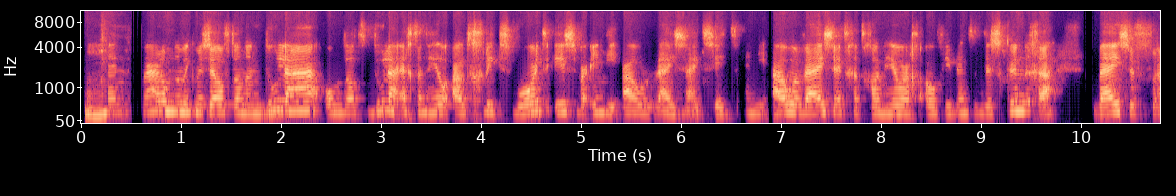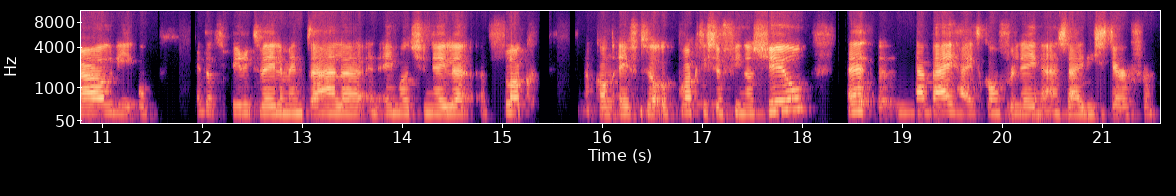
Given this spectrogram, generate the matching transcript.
Mhm. En waarom noem ik mezelf dan een doula? Omdat doula echt een heel oud Grieks woord is waarin die oude wijsheid zit. En die oude wijsheid gaat gewoon heel erg over, je bent een deskundige, wijze vrouw die op hè, dat spirituele, mentale en emotionele vlak dat kan eventueel ook praktisch en financieel hè, nabijheid kan verlenen aan zij die sterven.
